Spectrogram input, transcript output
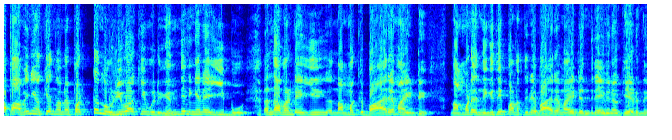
അപ്പോൾ അവനെയൊക്കെ എന്ന് പറഞ്ഞാൽ പെട്ടെന്ന് ഒഴിവാക്കി വിടുക എന്തിനിങ്ങനെ ഈ ഭൂ എന്താ പറയണ്ടേ ഈ നമുക്ക് ഭാരമായിട്ട് നമ്മുടെ നികുതി പണത്തിന് ഭാരമായിട്ട് എന്തിനാ ഇവനൊക്കെ ആയിരുന്നു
